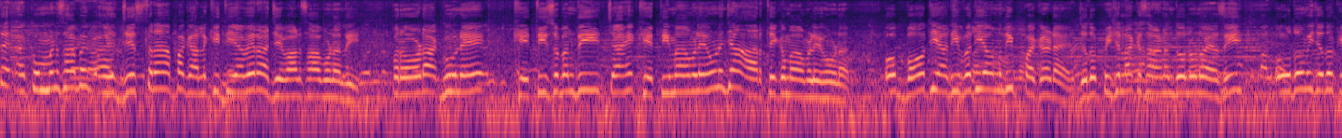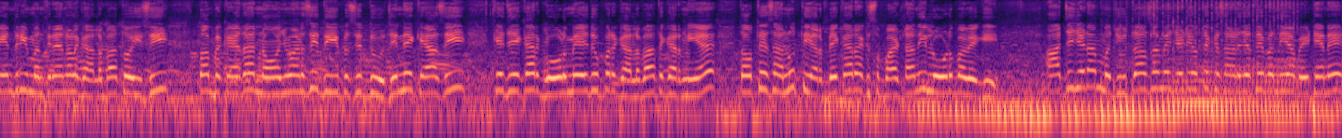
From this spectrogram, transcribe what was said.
ਤੇ ਅ, ਘੁੰਮਣ ਸਾਹਿਬ ਜਿਸ ਤਰ੍ਹਾਂ ਆਪਾਂ ਗੱਲ ਕੀਤੀ ਜਾਵੇ ਰਾਜੇਵਾਲ ਸਾਹਿਬ ਉਹਨਾਂ ਦੀ ਪਰੋੜ ਆਗੂ ਨੇ ਖੇਤੀ ਸੰਬੰਧੀ ਚਾਹੇ ਖੇਤੀ ਮਾਮਲੇ ਹੋਣ ਜਾਂ ਆਰਥਿਕ ਮਾਮਲੇ ਹੋਣ ਉਹ ਬਹੁਤ ਹੀ ਜ਼ਿਆਦਾ ਵਧੀਆ ਉਹਨਾਂ ਦੀ ਪਕੜ ਹੈ। ਜਦੋਂ ਪਿਛਲਾ ਕਿਸਾਨ ਅੰਦੋਲਨ ਹੋਇਆ ਸੀ, ਉਦੋਂ ਵੀ ਜਦੋਂ ਕੇਂਦਰੀ ਮੰਤਰੀਆਂ ਨਾਲ ਗੱਲਬਾਤ ਹੋਈ ਸੀ, ਤਾਂ ਬਕਾਇਦਾ ਨੌਜਵਾਨ ਸੀ ਦੀਪ ਸਿੱਧੂ ਜਿਨੇ ਕਿਹਾ ਸੀ ਕਿ ਜੇਕਰ ਗੋਲ ਮੇਜ ਦੇ ਉੱਪਰ ਗੱਲਬਾਤ ਕਰਨੀ ਹੈ, ਤਾਂ ਉੱਥੇ ਸਾਨੂੰ ਤਜਰਬੇਕਾਰ ਐਕਸਪਰਟਾਂ ਦੀ ਲੋੜ ਪਵੇਗੀ। ਅੱਜ ਜਿਹੜਾ ਮੌਜੂਦਾ ਸਮੇਂ, ਜਿਹੜੇ ਉੱਥੇ ਕਿਸਾਨ ਜਥੇਬੰਦੀਆਂ ਬੈਠੀਆਂ ਨੇ,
